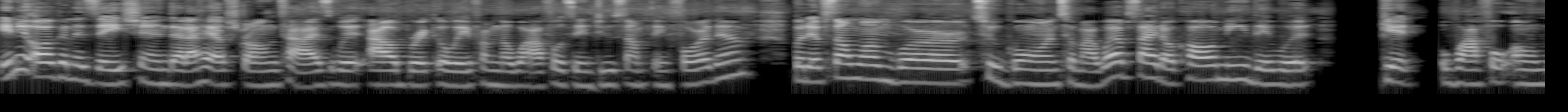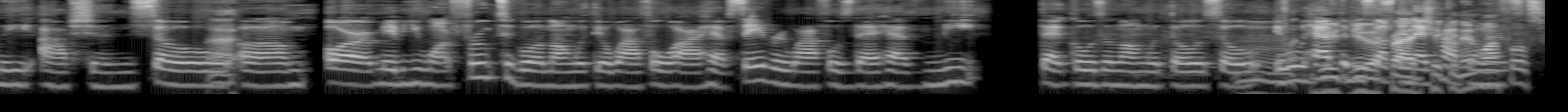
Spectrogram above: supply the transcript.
any organization that I have strong ties with. I'll break away from the waffles and do something for them. But if someone were to go onto my website or call me, they would get waffle only options. So, ah. um, or maybe you want fruit to go along with your waffle, or I have savory waffles that have meat that goes along with those. So mm. it would have you, to be something that chicken complements. And waffles?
